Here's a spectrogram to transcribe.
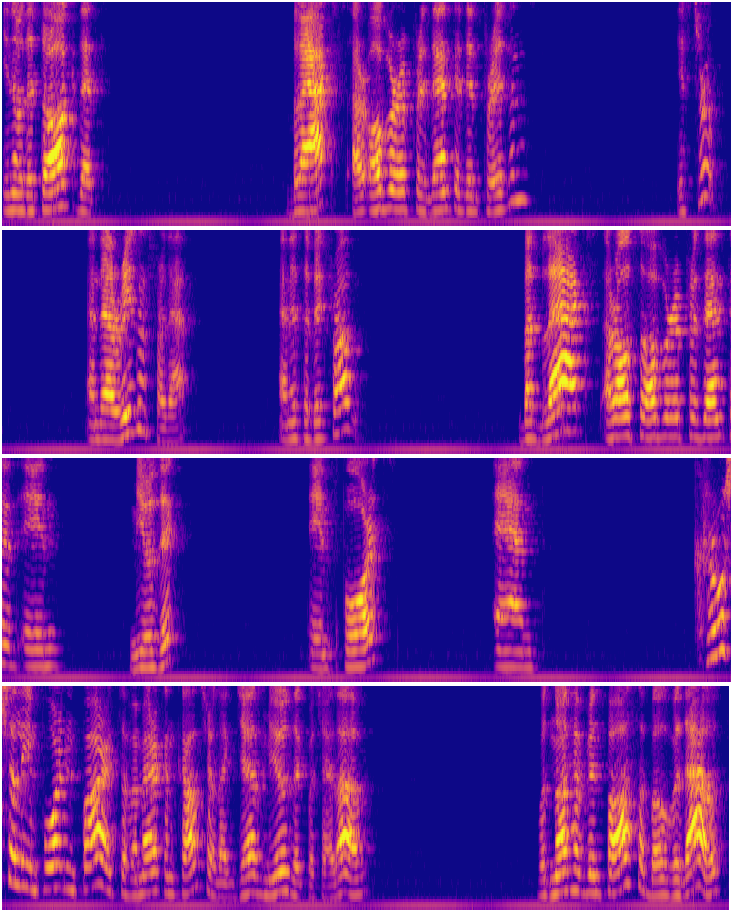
You know, the talk that blacks are overrepresented in prisons is true. And there are reasons for that. And it's a big problem. But blacks are also overrepresented in music, in sports, and crucially important parts of American culture, like jazz music, which I love, would not have been possible without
